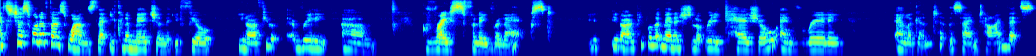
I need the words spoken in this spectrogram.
it's just one of those ones that you can imagine that you'd feel, you know, if you're really um, gracefully relaxed. You, you know, people that manage to look really casual and really elegant at the same time. That's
